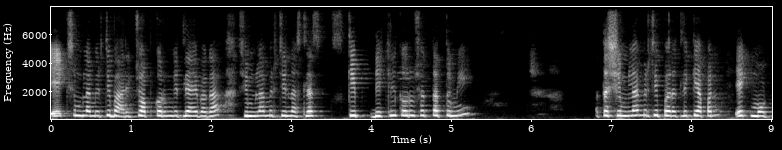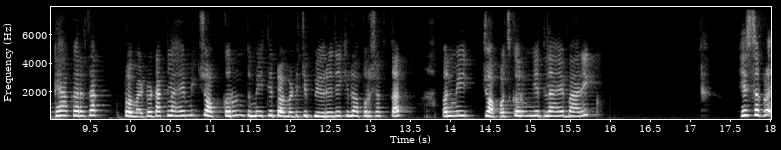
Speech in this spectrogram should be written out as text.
एक शिमला मिरची बारीक चॉप करून घेतली आहे बघा. शिमला मिरची नसल्यास स्किप देखील करू शकतात तुम्ही. आता शिमला मिरची परतली की आपण एक मोठ्या आकाराचा टोमॅटो टाकला आहे मी चॉप करून तुम्ही इथे टोमॅटोची प्युरी देखील वापरू शकतात. पण मी चॉपच करून घेतलं आहे बारीक. हे सगळं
